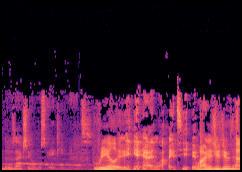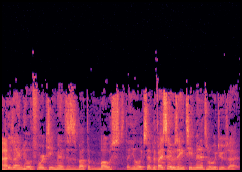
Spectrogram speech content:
but it was actually almost eighteen minutes. really? yeah, I lied to you. Why did you do that? Because that? I knew 14 minutes is about the most that you'll accept. If I say it was 18 minutes, what would you have said?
